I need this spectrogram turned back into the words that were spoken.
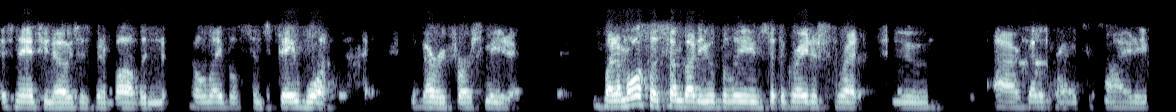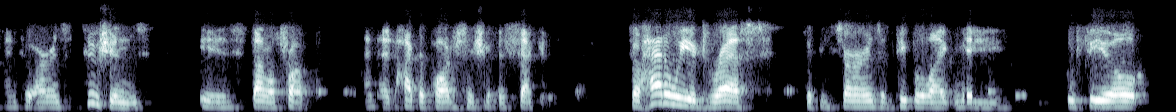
as Nancy knows, has been involved in no labels since day one, the very first meeting. But I'm also somebody who believes that the greatest threat to our democratic society and to our institutions is Donald Trump, and that hyperpartisanship is second. So, how do we address the concerns of people like me who feel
